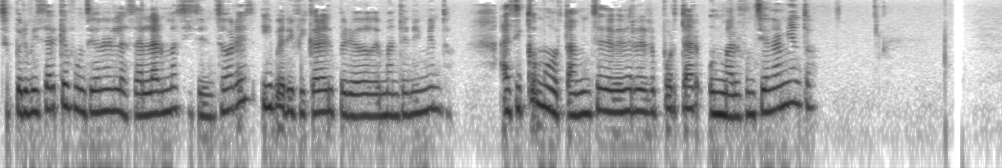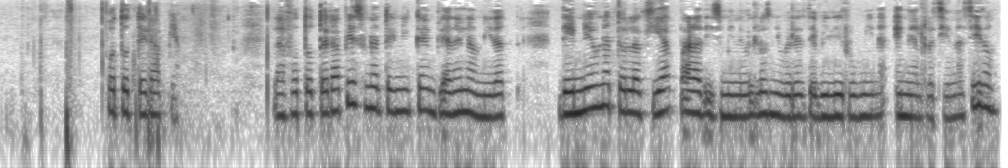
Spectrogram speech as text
supervisar que funcionen las alarmas y sensores y verificar el periodo de mantenimiento, así como también se debe de reportar un mal funcionamiento. Fototerapia. La fototerapia es una técnica empleada en la unidad de neonatología para disminuir los niveles de bilirrubina en el recién nacido.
